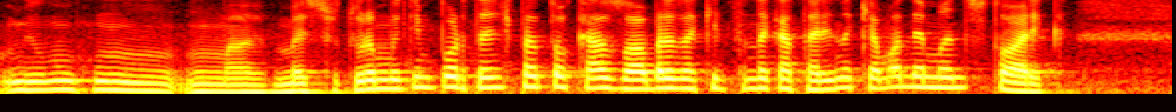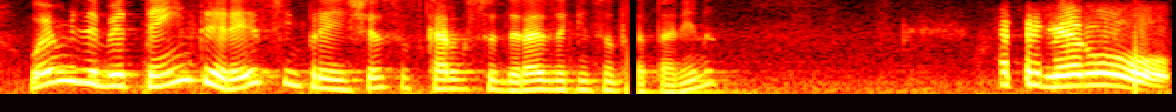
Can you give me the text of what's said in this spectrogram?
um, uma, uma estrutura muito importante para tocar as obras aqui de Santa Catarina, que é uma demanda histórica. O MDB tem interesse em preencher esses cargos federais aqui em Santa Catarina? É, primeiro,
